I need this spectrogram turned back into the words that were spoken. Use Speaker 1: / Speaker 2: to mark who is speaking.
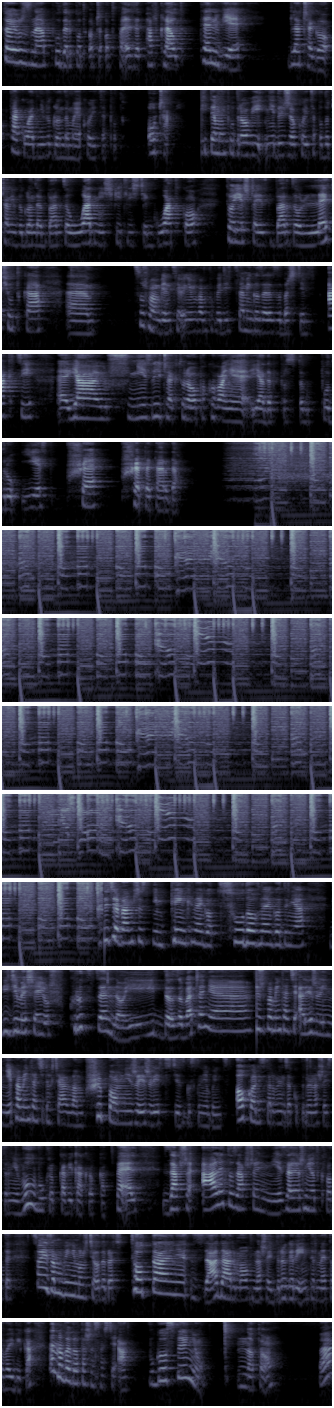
Speaker 1: Kto już zna puder pod oczy od Paeze Puff Cloud, ten wie, dlaczego tak ładnie wygląda moja okolica pod oczami. Dzięki temu pudrowi nie dość, że okolica pod oczami wygląda bardzo ładnie, świetliście, gładko, to jeszcze jest bardzo leciutka. Cóż mam więcej o nim Wam powiedzieć? Sami go zaraz zobaczycie w akcji. E, Ja już nie zliczę, które opakowanie jadę po prostu tego pudru. Jest prze, przepetarda. Życzę Wam wszystkim pięknego, cudownego dnia. Widzimy się już wkrótce, no i do zobaczenia. Już pamiętacie, ale jeżeli nie pamiętacie, to chciałam Wam przypomnieć, że jeżeli jesteście z Gostynia bądź z okolic, to robiąc zakupy na naszej stronie www.wk.pl zawsze, ale to zawsze, niezależnie od kwoty, swoje zamówienie możecie odebrać totalnie za darmo w naszej drogerii internetowej Wika na Nowe Wrota 16a w Gostyniu. No to pa!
